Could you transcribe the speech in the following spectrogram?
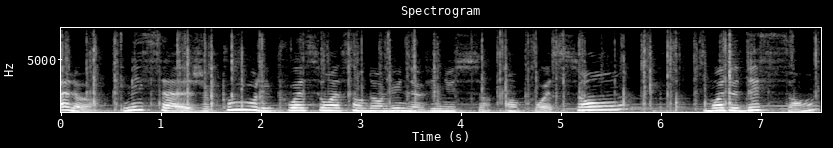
Alors, message pour les poissons ascendant lune Vénus en poisson, mois de décembre.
